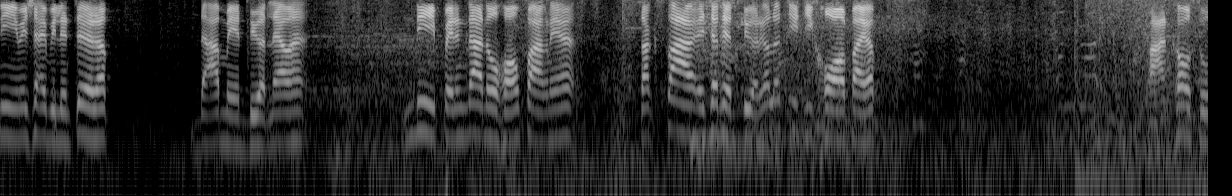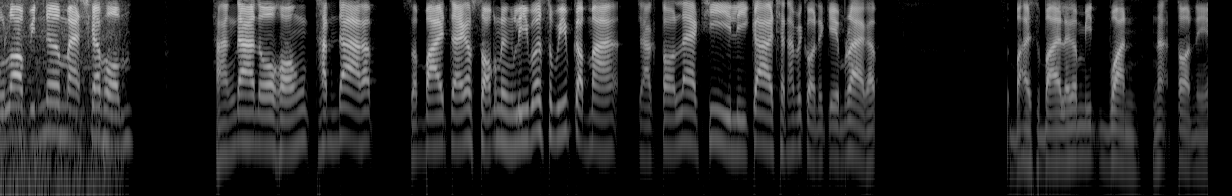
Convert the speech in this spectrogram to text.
นี่ไม่ใช่วิลเลนเจอร์ครับ ดาเมจเดือดแล้วฮะ นี่เป็นทางด้านโอของฝั่งเนี้ยซักซ่าเอชเทดเดือดครับแล้ว GG คอไปครับ ผ่านเข้าสู่รอบ winner match ครับผม ทางด้านโอของทันด้าครับ สบายใจครับ 2-1 reverse sweep กลับมา จากตอนแรกที่ลีก้าชนะไปก่อนในเกมแรกครับ สบายสบายแล้วก็มิดวันณตอนนี้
